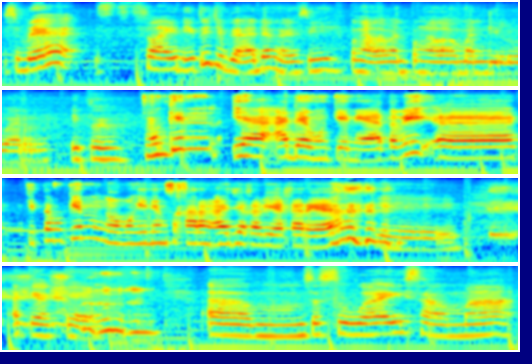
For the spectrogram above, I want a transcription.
Sebenarnya selain itu juga ada nggak sih pengalaman-pengalaman di luar itu? mungkin ya ada mungkin ya tapi eh, kita mungkin ngomongin yang sekarang aja kali ya Kar ya. Oke, oke, sesuai sama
